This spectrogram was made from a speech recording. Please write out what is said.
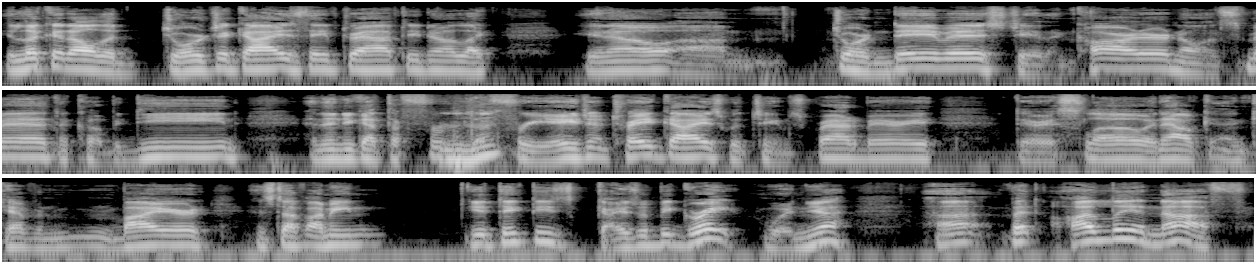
You look at all the Georgia guys they've drafted, you know, like you know um, Jordan Davis, Jalen Carter, Nolan Smith, Nakobe Dean, and then you got the, fr- mm-hmm. the free agent trade guys with James Bradberry, Darius Slay, and now and Kevin Byard and stuff. I mean, you'd think these guys would be great, wouldn't you? Uh, but oddly enough,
